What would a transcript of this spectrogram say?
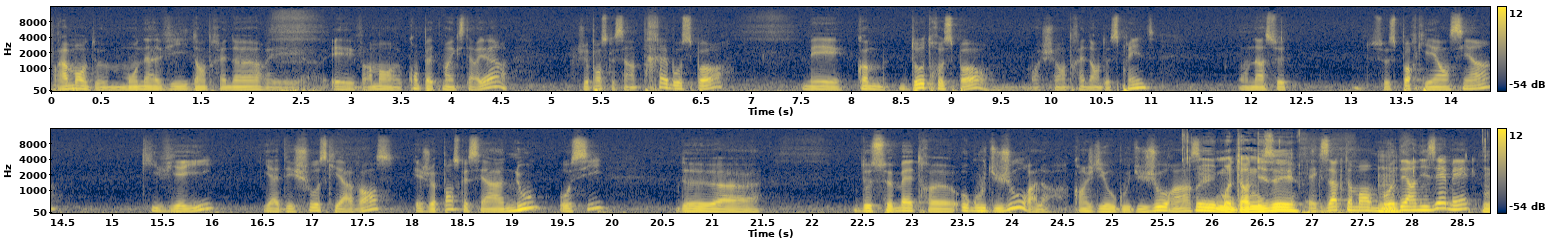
vraiment de mon avis d'entraîneur et, et vraiment euh, complètement extérieur, je pense que c'est un très beau sport, mais comme d'autres sports, moi je suis entraîneur de sprint, on a ce, sport qui est ancien, qui vieillit, il y a des choses qui avancent, et je pense que c'est à nous aussi de, euh, de se mettre euh, au goût du jour. Alors, quand je dis au goût du jour, hein, c'est Oui, modernisé. exactement Mm. modernisé, mais Mm.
